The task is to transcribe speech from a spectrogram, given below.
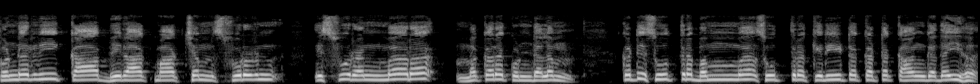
पुण्डरीकाभिराक्माक्षं स्फुरन्मरमकरकुण्डलम्, कटिसूत्रब्रह्मसूत्रकिरीटकटकाङ्गदैः,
